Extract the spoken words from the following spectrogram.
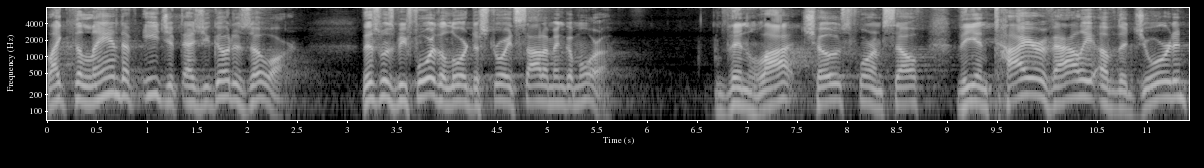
like the land of Egypt as you go to Zoar. This was before the Lord destroyed Sodom and Gomorrah. Then Lot chose for himself the entire valley of the Jordan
